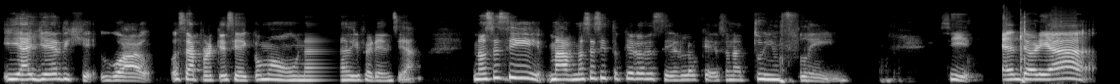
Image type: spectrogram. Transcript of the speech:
y ayer dije, wow, o sea, porque sí hay como una diferencia. No sé si, Mav, no sé si tú quieres decir lo que es una twin flame. Sí, en teoría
